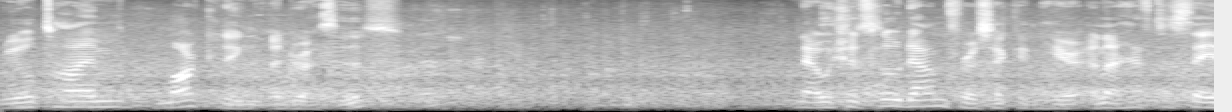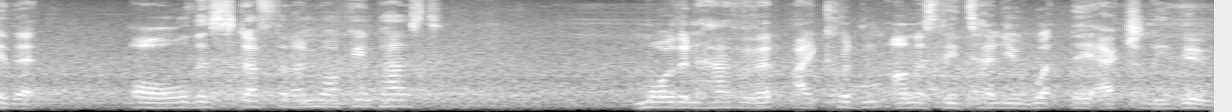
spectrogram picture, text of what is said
Real time marketing addresses. Now we should slow down for a second here, and I have to say that all this stuff that I'm walking past, more than half of it, I couldn't honestly tell you what they actually do.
